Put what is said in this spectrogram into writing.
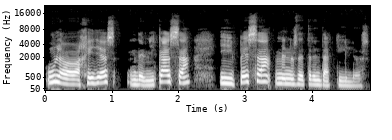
un lavavajillas de mi casa y pesa menos de 30 kilos.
